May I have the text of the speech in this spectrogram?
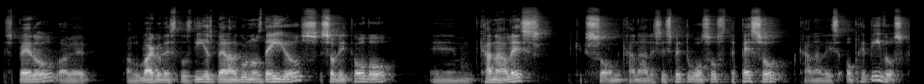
espero, a ver, a lo largo de estos días, ver algunos de ellos, sobre todo em, canales que son canales respetuosos de peso, canales objetivos.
